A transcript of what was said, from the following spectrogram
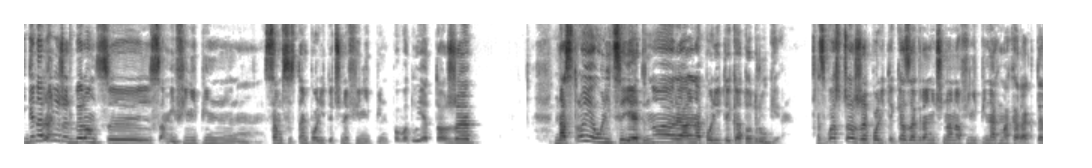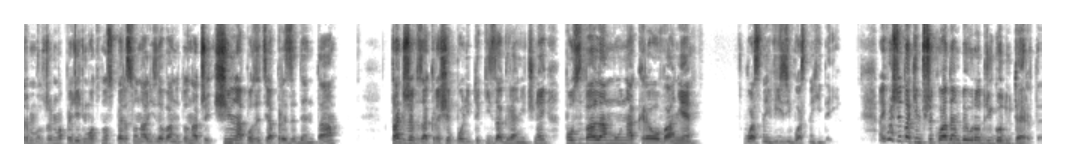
I generalnie rzecz biorąc, y, sami Filipin, sam system polityczny Filipin powoduje to, że nastroje ulicy jedno, a realna polityka to drugie. Zwłaszcza, że polityka zagraniczna na Filipinach ma charakter, możemy powiedzieć, mocno spersonalizowany. To znaczy, silna pozycja prezydenta, także w zakresie polityki zagranicznej, pozwala mu na kreowanie własnej wizji, własnych idei. No i właśnie takim przykładem był Rodrigo Duterte,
